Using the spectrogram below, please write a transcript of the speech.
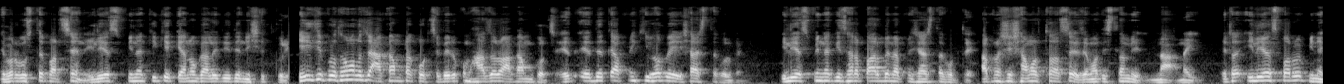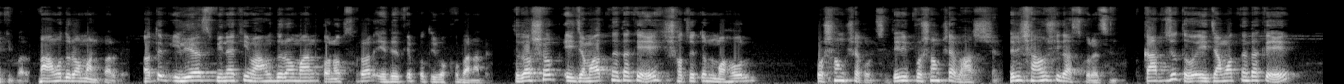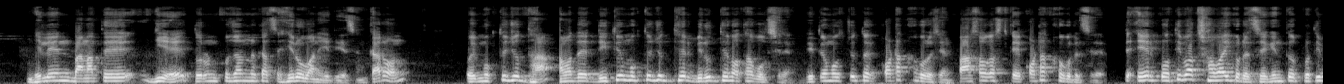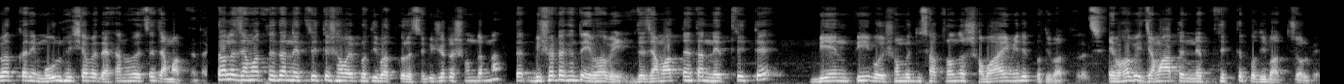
এবার বুঝতে পারছেন, ইলিয়াস পিনাকিকে কেন গালি দিতে নিষেধ করি? এই যে প্রথম আলো যে আকামটা করছে এরকম হাজারো আকাম করছে এদেরকে আপনি কীভাবে সাহায্য করবেন? ইলিয়াস পিনাকি ছাড়া পারবেন আপনি সাহায্য করতে। আপনার সেই সামর্থ্য আছে, জামাত ইসলামীর? না, নাই। এটা ইলিয়াস পারবে, পিনাকি পারবে। মাহমুদুর রহমান পারবে। অতএব ইলিয়াস, পিনাকি, মাহমুদুর রহমান, কনক সরার এদেরকে প্রতিপক্ষ বানাবে তো দর্শক, এই জামাত নেতাকে সচেতন মহল প্রশংসা করছে। তিনি প্রশংসায় ভাসছেন। তিনি সাহসী কাজ করেছেন। কার্যত এই জামাত নেতাকে ভিলেন বানাতে গিয়ে তরুণ প্রজন্মের কাছে হিরো বানিয়ে দিয়েছেন। কারণ ওই মুক্তিযোদ্ধা আমাদের দ্বিতীয় মুক্তিযুদ্ধের বিরুদ্ধে কথা বলছিলেন। দ্বিতীয় মুক্তিযুদ্ধের কটাক্ষ করেছেন পাঁচ অগস্টকে কটাক্ষ করেছিলেন। এর প্রতিবাদ সবাই করেছে, কিন্তু প্রতিবাদকারী মূল হিসাবে দেখানো হয়েছে জামাত নেতা। তাহলে জামাত নেতার নেতৃত্বে সবাই প্রতিবাদ করেছে, বিষয়টা সুন্দর না? বিষয়টা কিন্তু এভাবেই, যে জামাত নেতার নেতৃত্বে বিএনপি বৈষম্যবিধি ছাত্র সবাই মিলে প্রতিবাদ করেছে। এভাবেই জামাতের নেতৃত্বে প্রতিবাদ চলবে।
